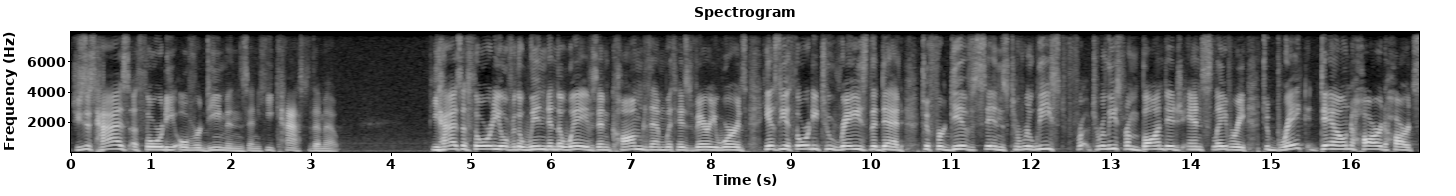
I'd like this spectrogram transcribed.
Jesus has authority over demons and he cast them out. He has authority over the wind and the waves and calmed them with his very words. He has the authority to raise the dead, to forgive sins, to release, to release from bondage and slavery, to break down hard hearts,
